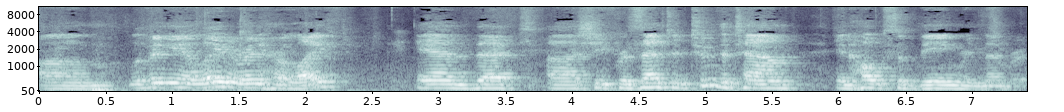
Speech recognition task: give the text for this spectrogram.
um, Lavinia later in her life and that uh, she presented to the town in hopes of being remembered.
